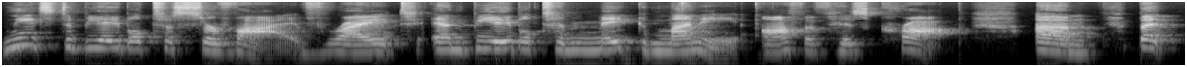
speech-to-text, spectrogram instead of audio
needs to be able to survive, right? And be able to make money off of his crop. Um, but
